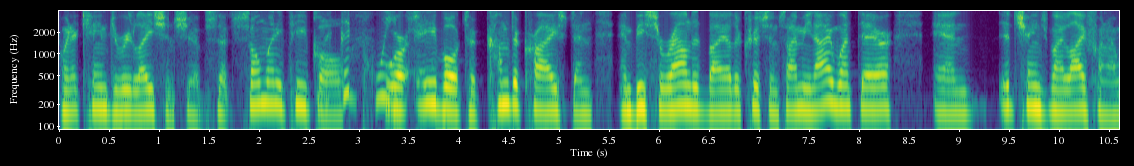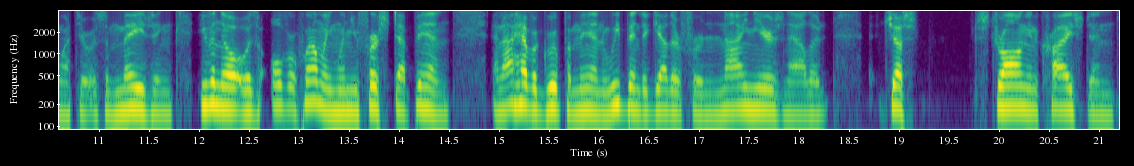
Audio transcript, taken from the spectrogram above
when it came to relationships that so many oh, people good point. were able to come to Christ and and be surrounded by other Christians. I mean, I went there and it changed my life when I went there. It was amazing, even though it was overwhelming when you first step in. And I have a group of men. We've been together for nine years now that just strong in Christ and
